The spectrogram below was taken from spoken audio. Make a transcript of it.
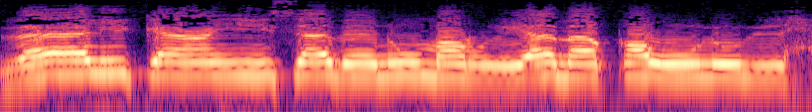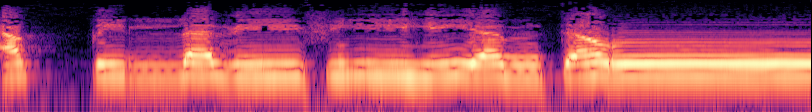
ذلك عيسى بن مريم قول الحق الذي فيه يمترون.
